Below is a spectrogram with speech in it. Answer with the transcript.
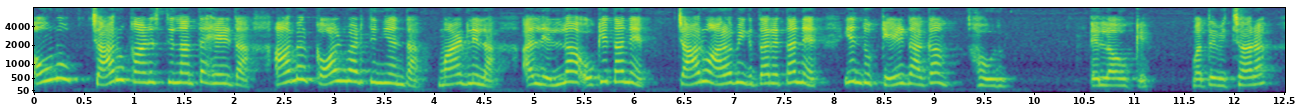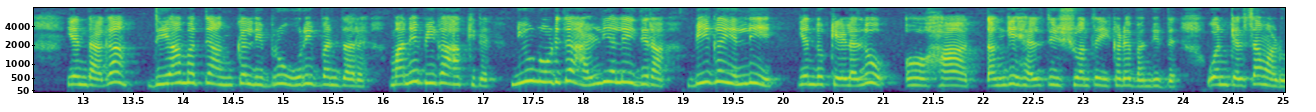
ಅವನು ಚಾರು ಕಾಣಿಸ್ತಿಲ್ಲ ಅಂತ ಹೇಳ್ದ. ಆಮೇಲೆ ಕಾಲ್ ಮಾಡ್ತೀನಿ ಅಂದ. ಮಾಡಲಿಲ್ಲ. ಅಲ್ಲೆಲ್ಲ ಓಕೆ ತಾನೆ? ಚಾರು ಆರಾಮಿಗಿದ್ದಾರೆ ತಾನೆ? ಎಂದು ಕೇಳಿದಾಗ, ಹೌದು. ಎಲ್ಲ ಓಕೆ. ಮತ್ತೆ ವಿಚಾರ? ಎಂದಾಗ, ದಿಯಾ ಮತ್ತು ಅಂಕಲ್ ಇಬ್ಬರು ಊರಿಗೆ ಬಂದಿದ್ದಾರೆ. ಮನೆ ಬೀಗ ಹಾಕಿದೆ. ನೀವು ನೋಡಿದರೆ ಹಳ್ಳಿಯಲ್ಲೇ ಇದ್ದೀರಾ? ಬೀಗ ಎಲ್ಲಿ? ಎಂದು ಕೇಳಲು ಓ ಹಾ, ತಂಗಿ ಹೆಲ್ತ್ ಇಶ್ಯೂ ಅಂತ ಈ ಕಡೆ ಬಂದಿದ್ದೆ. ಒಂದು ಕೆಲಸ ಮಾಡು.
